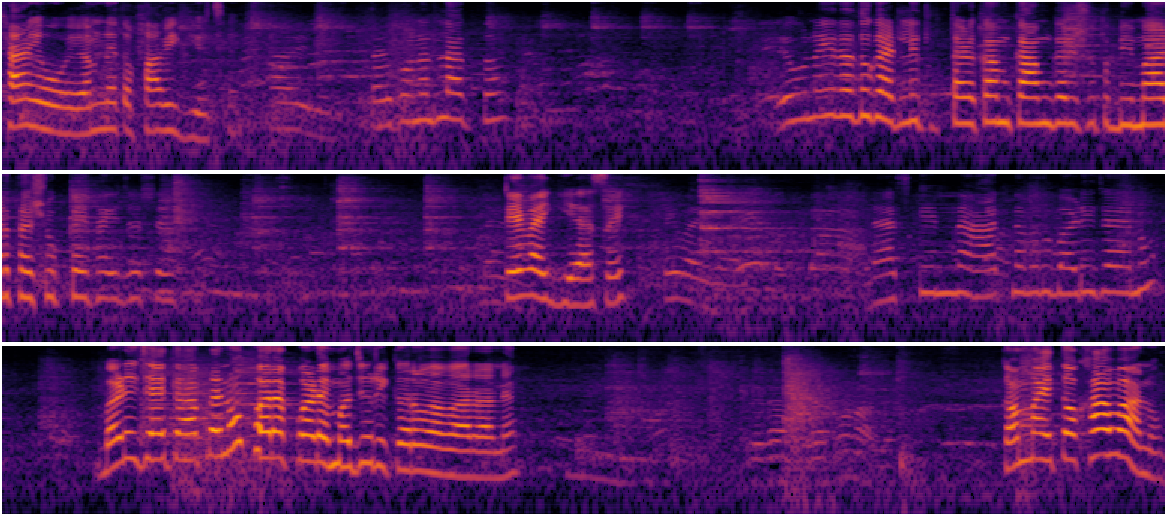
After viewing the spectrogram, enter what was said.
છાંયો હોય અમને તો ફાવી ગયું છે. તડકો નથી લાગતો? એવું નહીં થતું કે આટલી તડકામાં કામ કરીશું તો બીમાર થશું કંઈ થઈ જશે? ટેવાઈ ગયા છે ટેવાઈ જાય અને આ સ્કિન ને હાથ ને બધું બળી જાય એનું? બળી જાય તો આપણે શું ફરક પડે મજૂરી કરવા વાળાને કમાય તો ખાવાનું.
